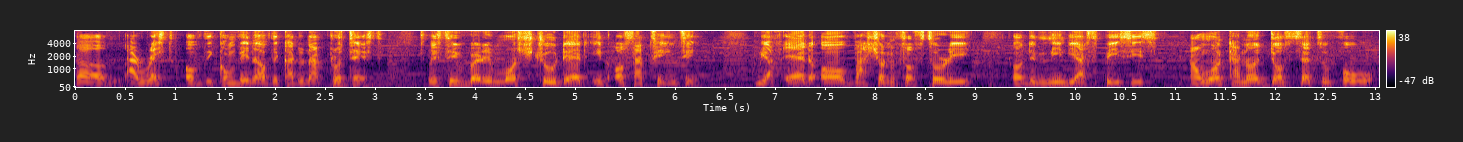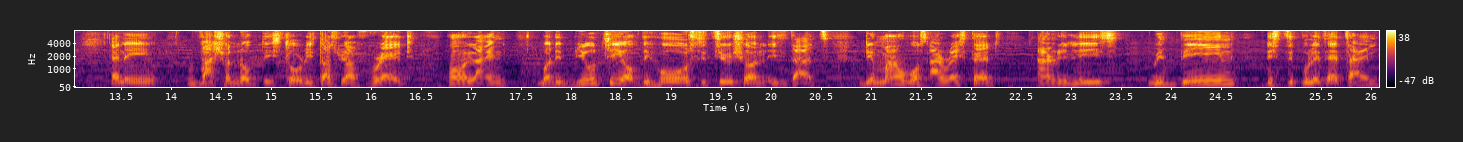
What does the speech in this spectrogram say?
um, arrest of the convener of the Kaduna protest is still very much shrouded in uncertainty. We have heard all versions of story on the media spaces, and one cannot just settle for any version of the stories that we have read online but the beauty of the whole situation is that the man was arrested and released within the stipulated time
